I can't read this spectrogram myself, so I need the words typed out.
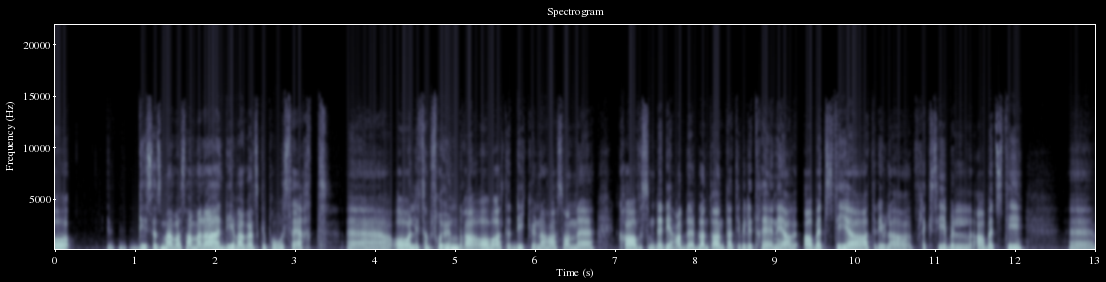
Og disse som jeg var sammen med da, de var ganske provosert eh, og litt sånn forundra over at de kunne ha sånne krav som det de hadde. Blant annet at de ville trene i ar- arbeidstida, at de ville ha fleksibel arbeidstid. eh,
